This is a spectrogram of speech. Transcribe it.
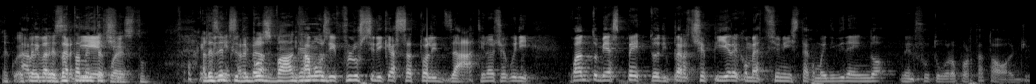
È, è esattamente 10. questo. Ok, Ad esempio di Volkswagen... I famosi flussi di cassa attualizzati, no? Cioè, quindi quanto mi aspetto di percepire come azionista, come dividendo nel futuro portato a oggi.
